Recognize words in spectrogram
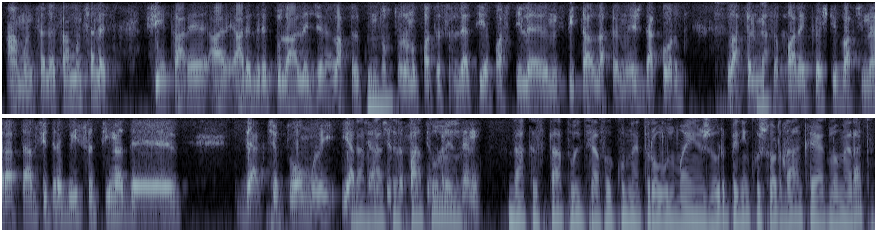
am înțeles, am înțeles. Fiecare are, are dreptul la alegere. La fel cum Mhm. doctorul nu poate să-ți dea ție pastile în spital dacă nu ești de acord, la fel Da. mi se pare că și vaccinarea asta ar fi trebuit să țină de, de acceptul omului. Iar Dar ceea dacă ce se face statul, în prezent, dacă statul ți-a făcut metroul mai în jur, pe Nicu Șordan, că e aglomerat?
